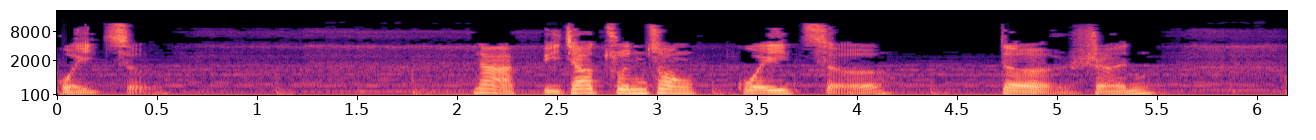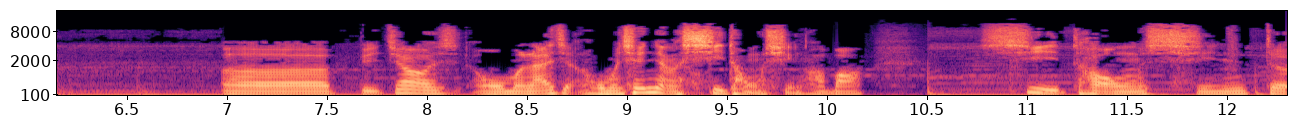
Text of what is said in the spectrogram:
规则。那比较尊重规则的人，呃，比较我们来讲，我们先讲系统型好不好？系统型的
